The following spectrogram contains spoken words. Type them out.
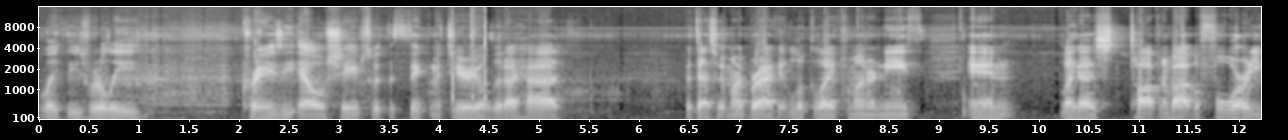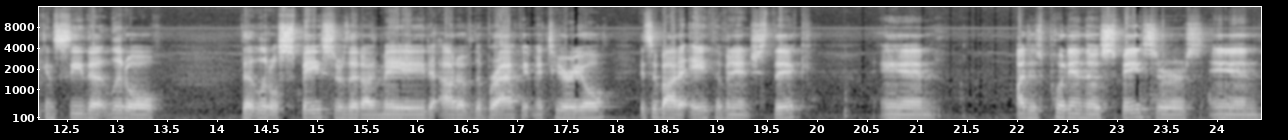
like these really crazy L shapes with the thick material that I had. But that's what my bracket looked like from underneath. And like I was talking about before, you can see that little that little spacer that I made out of the bracket material. It's about an eighth of an inch thick. And I just put in those spacers in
